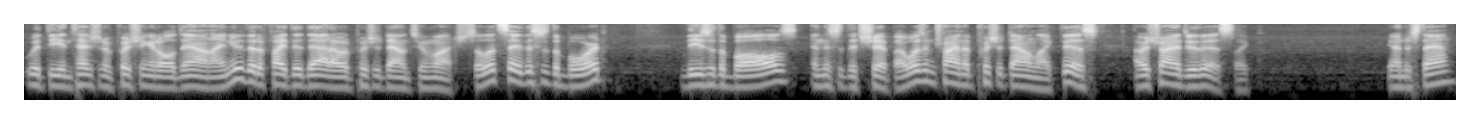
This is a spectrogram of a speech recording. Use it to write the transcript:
with the intention of pushing it all down. I knew that if I did that, I would push it down too much. So let's say this is the board, these are the balls, and this is the chip. I wasn't trying to push it down like this. I was trying to do this, like, you understand?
